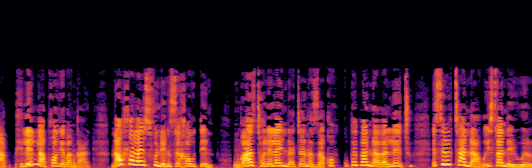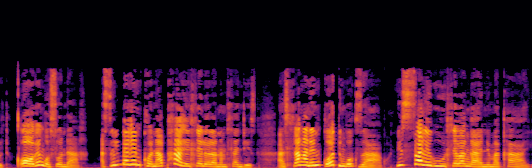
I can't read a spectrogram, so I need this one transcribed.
akupheleli lapho-ke bangani nawuhlala esifundeni serhawuteni ungazitholela iindatshana zakho kuphephandaba lethu esilithandako isunday world qobe ngosondarha asilibekeni khona aphake ihlelo lanamhlanje asihlanganeni godi ngokuzako nisale kuhle bangani emakhaya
